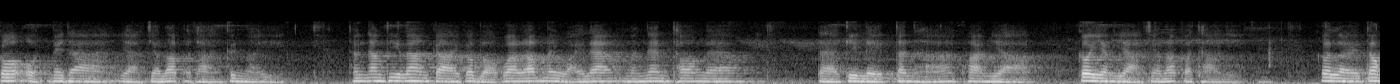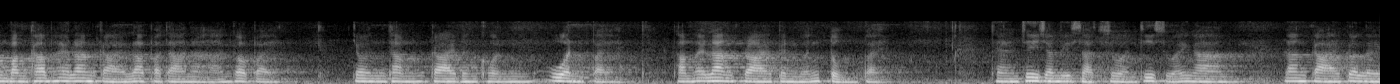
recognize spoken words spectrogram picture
ก็อดไม่ได้อยากจะรับประทานขึ้นมาอีก ทั้งๆทที่ร่างกายก็บอกว่ารับไม่ไหวแล้ว มันแน่นท้องแล้ว แต่กิเลสตัณหาความอยากก็ยังอยากจะรับประทานอีก ก็เลยต้องบังคับให้ร่างกายรับประทานอาหารเข้าไป จนทำกายเป็นคนอ้วนไปทำให้ร่างกายเป็นเหมือนตุ่มไป แทนที่จะมีสัดส่วนที่สวยงาม ร่างกายก็เลย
